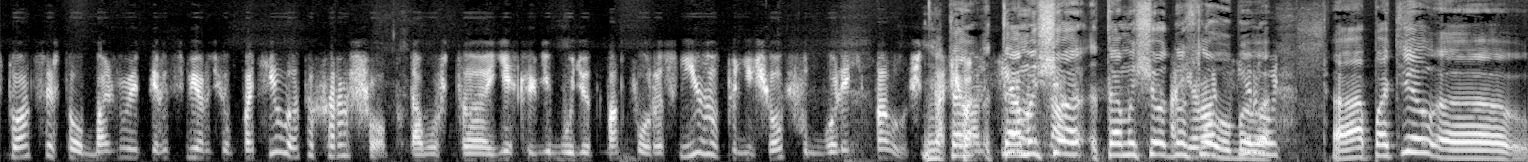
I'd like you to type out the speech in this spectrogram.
ситуация, что больной перед смертью потел, это хорошо, потому что если не будет подпоры снизу, то ничего в футболе не получится. Ну, а там, там, еще, там еще одно а слово было. А потел, э,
